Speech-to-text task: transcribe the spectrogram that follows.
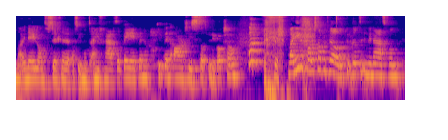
nou, in Nederland te zeggen, als iemand aan je vraagt, dat ben je, ik ben, ik ben artist, dat vind ik ook zo. maar in ieder geval, ik snap het wel, dat, dat inderdaad van,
